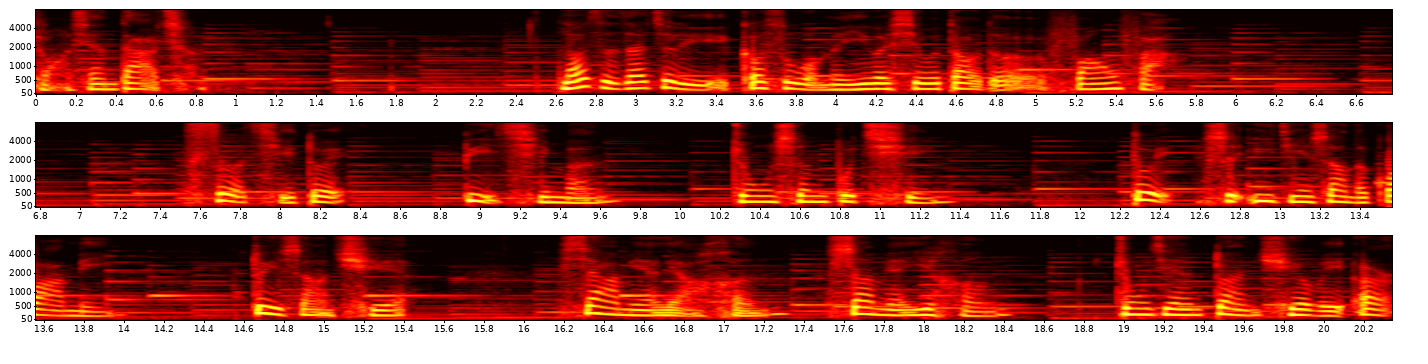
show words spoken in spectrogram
转向大乘。老子在这里告诉我们一个修道的方法：塞其兑，闭其门，终身不勤。兑是易经上的卦名，兑上缺，下面两横，上面一横，中间断缺为二，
